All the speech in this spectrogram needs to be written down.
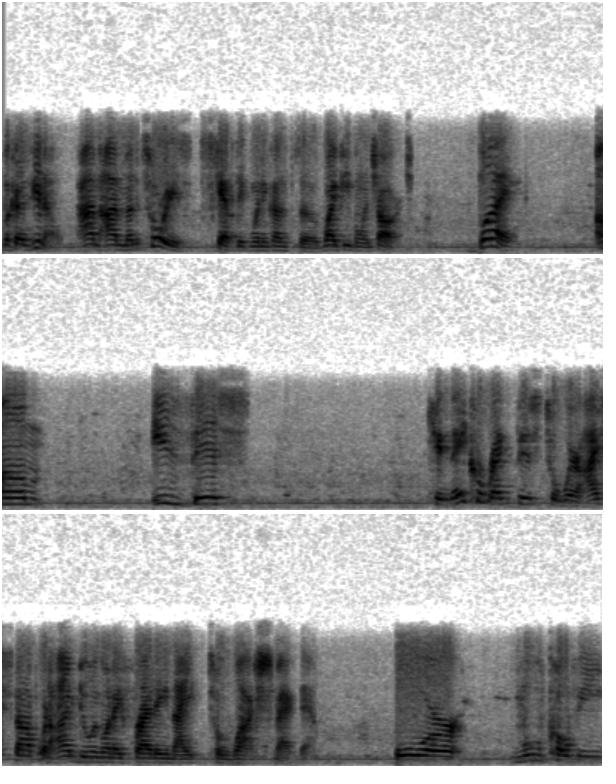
because you know I'm I'm a notorious skeptic when it comes to white people in charge. But um, is this? Can they correct this to where I stop what I'm doing on a Friday night to watch SmackDown, or move Kofi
